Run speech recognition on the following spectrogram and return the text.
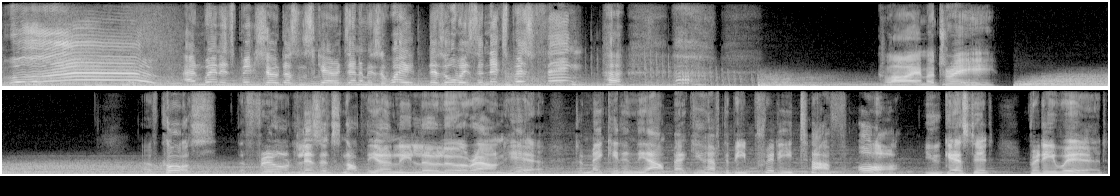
Whoa! And when its big show doesn't scare its enemies away, there's always the next best thing. Climb a tree. Of course, the frilled lizard's not the only Lulu around here. To make it in the outback, you have to be pretty tough, or, you guessed it, pretty weird.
